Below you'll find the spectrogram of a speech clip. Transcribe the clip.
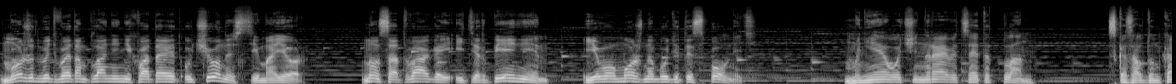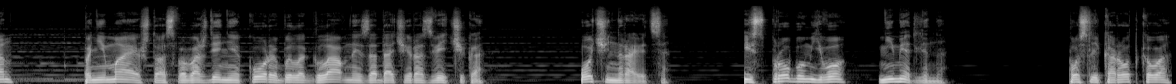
Может быть, в этом плане не хватает учености, майор, но с отвагой и терпением его можно будет исполнить. «Мне очень нравится этот план», — сказал Дункан, понимая, что освобождение Коры было главной задачей разведчика. «Очень нравится. Испробуем его немедленно». После короткого,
